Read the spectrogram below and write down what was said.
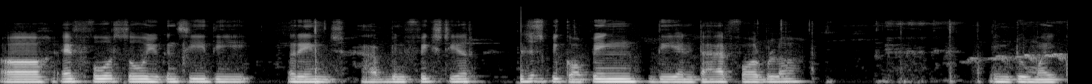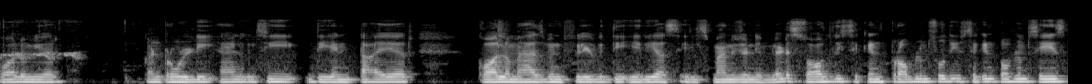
uh, f4 so you can see the range have been fixed here. I'll just be copying the entire formula into my column here. Control d and you can see the entire column has been filled with the area sales manager name. Let us solve the second problem. So the second problem says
